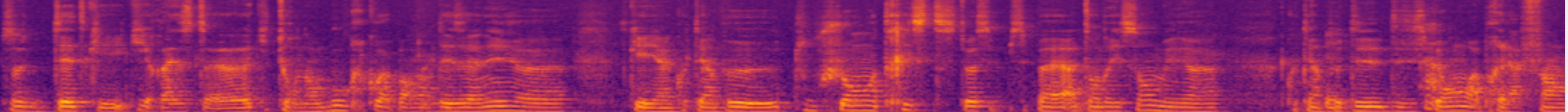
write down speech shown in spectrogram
ce tête qui, qui reste, euh, qui tourne en boucle quoi pendant des années, euh, qui est un côté un peu touchant, triste, tu vois, c'est pas attendrissant, mais euh, un côté un peu dé- désespérant. Après la fin,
